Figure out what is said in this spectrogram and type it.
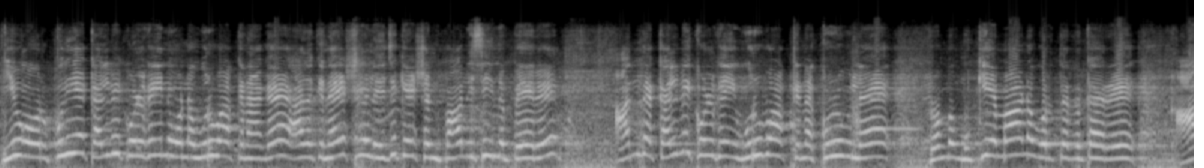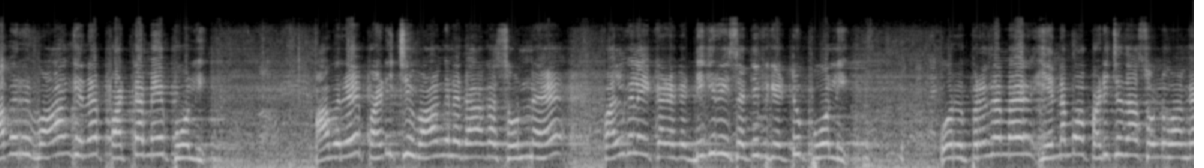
இவங்க ஒரு புதிய கல்விக் கொள்கைன்னு ஒன்று உருவாக்குனாங்க. அதுக்கு நேஷனல் எஜுகேஷன் பாலிசின்னு பேர். அந்த கல்விக் கொள்கை உருவாக்கின குழுவில் ரொம்ப முக்கியமான ஒருத்தர் இருக்கார். அவர் வாங்கின பட்டமே போலி. அவரே படித்து வாங்கினதாக சொன்ன பல்கலைக்கழக டிகிரி சர்டிஃபிகேட்டும் போலி. ஒரு பிரதமர் என்னமோ படித்ததா சொல்லுவாங்க.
